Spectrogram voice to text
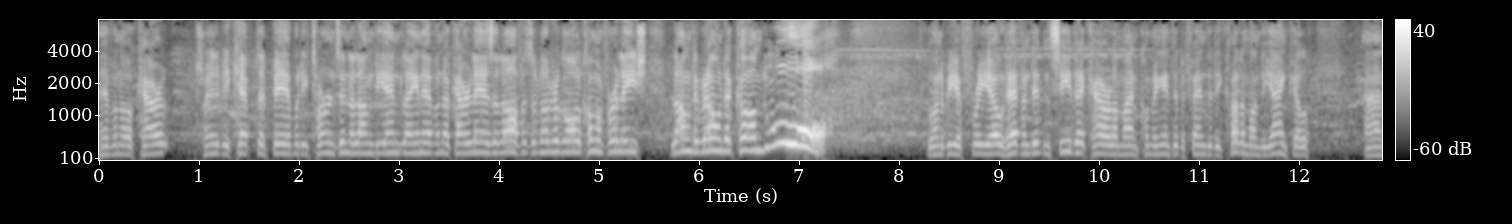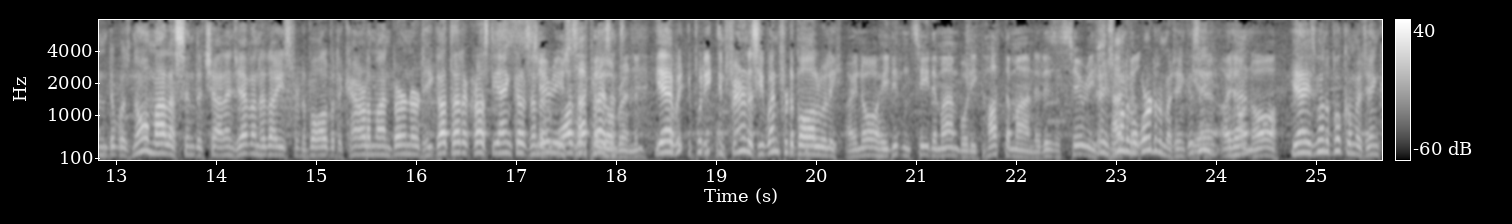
Evan O'Carroll trying to be kept at bay, but he turns in along the end line. Evan O'Carroll lays it off. It's another goal coming for Laois. Along the ground it comes. Whoa! It's going to be a free out. Evan didn't see the Carlow man coming in to defend it. He caught him on the ankle. And there was no malice in the challenge. Evan had eyes for the ball, but the Carlow man, Bernard, he got that across the ankles and it Serious wasn't tackle though, pleasant. Yeah, but, but he, in fairness, he went for the ball, Willie. I know he didn't see the man, but he caught the man. It is a serious. Yeah, he's tackle. going to award him, I think, is yeah, he? I don't yeah. know. Yeah, he's going to book him, I think.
